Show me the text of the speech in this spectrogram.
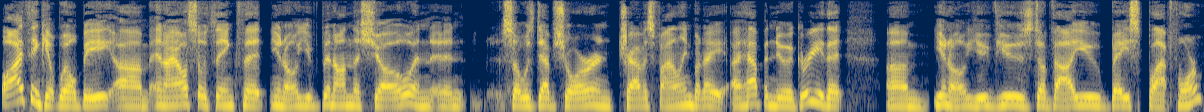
Well, I think it will be, um, and I also think that you know you've been on the show, and and so was Deb Schorr and Travis Filing. But I I happen to agree that um, you know you've used a value based platform.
